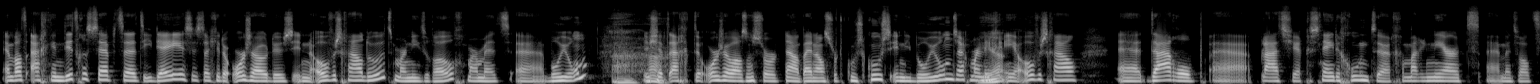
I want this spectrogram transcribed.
En wat eigenlijk in dit recept eh, het idee is, is dat je de orzo dus in een ovenschaal doet, maar niet droog, maar met bouillon. Aha. Dus je hebt eigenlijk de orzo als een soort, nou bijna een soort couscous in die bouillon, zeg maar, liggen Ja. in je ovenschaal. Daarop plaats je gesneden groenten, gemarineerd met wat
